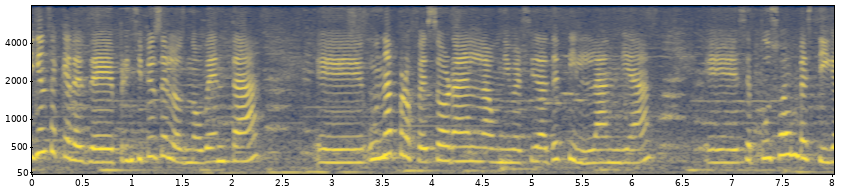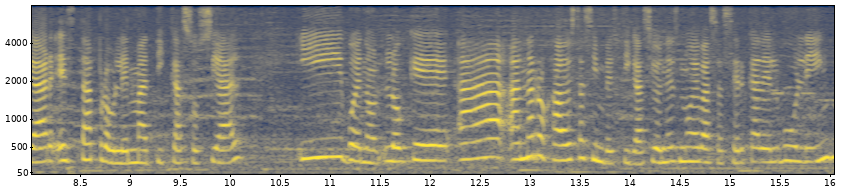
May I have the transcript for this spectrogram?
Fíjense que desde principios de los 90, eh, una profesora en la Universidad de Finlandia eh, se puso a investigar esta problemática social y bueno, lo que han arrojado estas investigaciones nuevas acerca del bullying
